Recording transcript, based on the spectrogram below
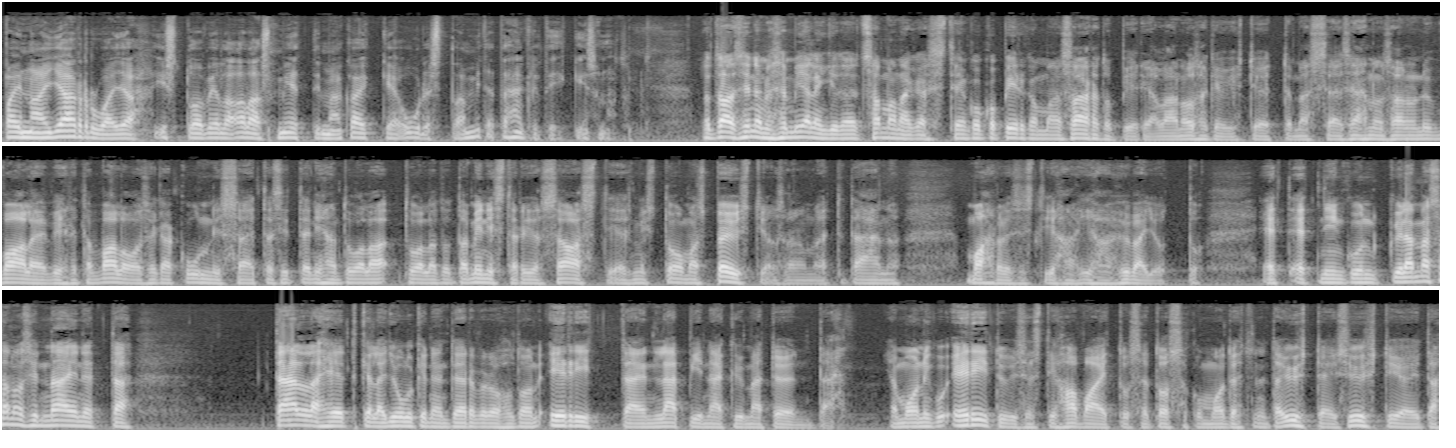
painaa jarrua ja istua vielä alas miettimään kaikkea uudestaan. Mitä tähän kritiikkiin sanot? No tämä on siinä mielessä mielenkiintoinen, että samanaikaisesti koko Pirkanmaan saartopiiri on osakeyhtiöittämässä ja sehän on saanut nyt vaaleanvihreätä valoa sekä kunnissa että sitten ihan tuolla, tuolla tuota ministeriössä asti. Esimerkiksi Tuomas Pöysti on sanonut, että tämähän on mahdollisesti ihan, ihan hyvä juttu. Et, et niin kun, kyllä mä sanoisin näin, että tällä hetkellä julkinen terveydenhuolto on erittäin läpinäkymätöntä. Ja mä oon niin erityisesti havaittu se tuossa, kun me on tehty näitä yhteisyhtiöitä,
